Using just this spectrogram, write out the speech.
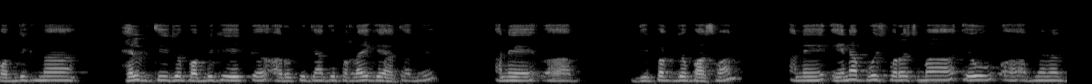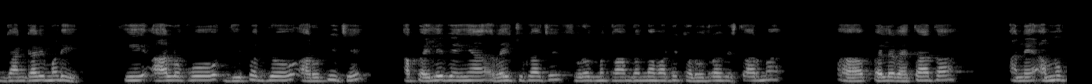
પબ્લિકના હેલ્પથી જો પબ્લિકે એક આરોપી ત્યાંથી પકડાઈ ગયા હતા અને દીપક જો પાસવાન અને એના પૂછપરછમાં એવું આપણને જાણકારી મળી કે આ લોકો દીપક જો આરોપી છે, આ પહેલે બી અહીંયા રહી ચૂક્યા છે, સુરતમાં કામ ધંધા માટે કડોદરા વિસ્તારમાં પહેલે રહેતા હતા અને અમુક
